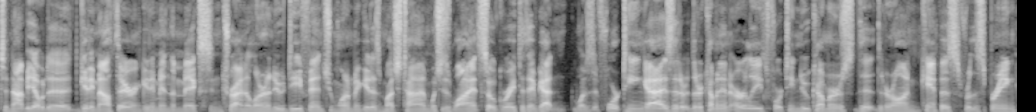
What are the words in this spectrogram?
to not be able to get him out there and get him in the mix and trying to learn a new defense. You want him to get as much time, which is why it's so great that they've gotten what is it, fourteen guys that are that are coming in early, fourteen newcomers that, that are on campus for the spring,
